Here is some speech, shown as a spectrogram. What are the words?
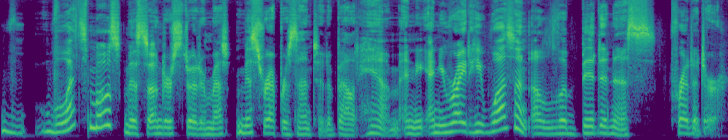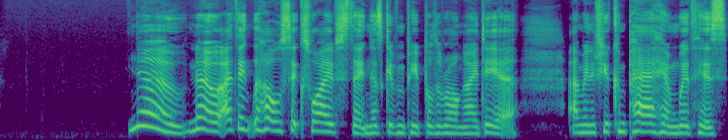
What's most misunderstood or mis- misrepresented about him? And, and you're right, he wasn't a libidinous predator. No, no. I think the whole six wives thing has given people the wrong idea. I mean, if you compare him with his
